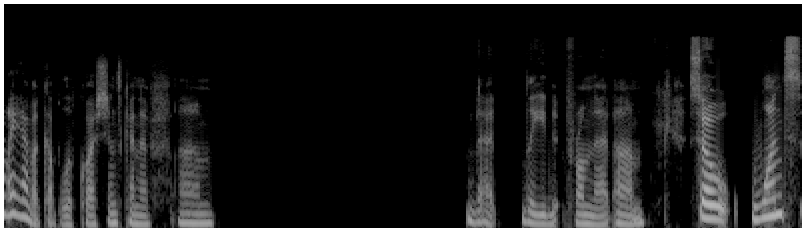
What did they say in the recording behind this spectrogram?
I have a couple of questions kind of um, that lead from that. Um, so once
